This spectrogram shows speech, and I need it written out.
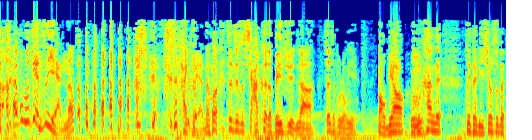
还不如电子眼呢。太可怜了，这就是侠客的悲剧，你知道吗？真是不容易。保镖，我们看的。惠特里休斯的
